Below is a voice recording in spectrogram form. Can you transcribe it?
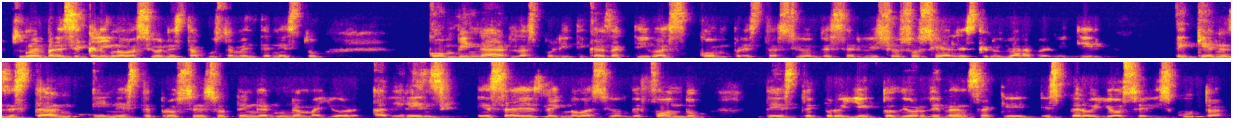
Entonces, me parece que la innovación está justamente en esto, combinar las políticas activas con prestación de servicios sociales que nos van a permitir que quienes están en este proceso tengan una mayor adherencia. Esa es la innovación de fondo de este proyecto de ordenanza que espero yo se discuta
